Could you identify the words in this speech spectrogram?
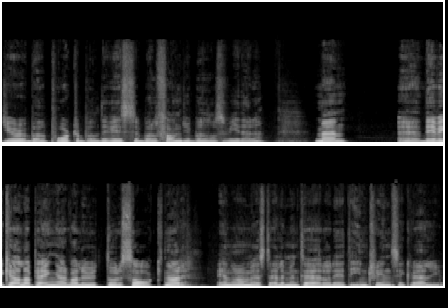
durable, portable, divisible, fungible och så vidare. Men eh, det vi kallar pengar, valutor, saknar en av de mest elementära och det är ett intrinsic value.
